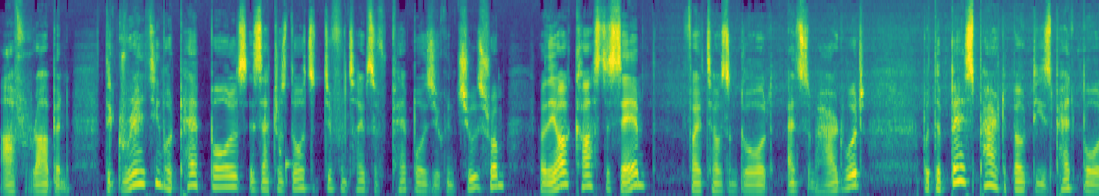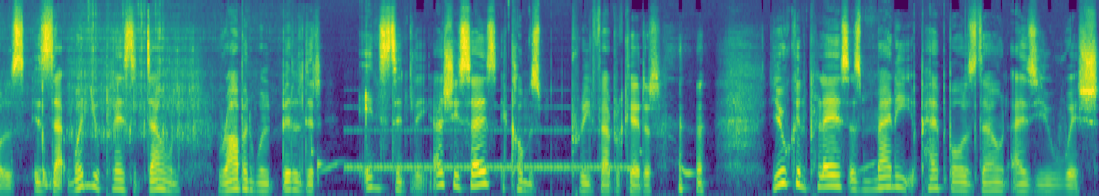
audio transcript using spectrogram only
off Robin. The great thing about pet bowls is that there's loads of different types of pet bowls you can choose from, but they all cost the same 5000 gold and some hardwood. But the best part about these pet bowls is that when you place it down, Robin will build it instantly. As she says, it comes prefabricated. you can place as many pet bowls down as you wish.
